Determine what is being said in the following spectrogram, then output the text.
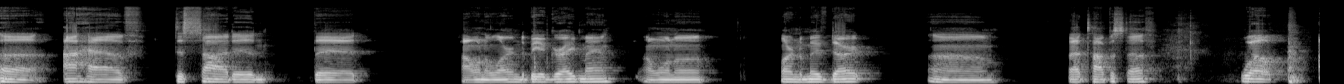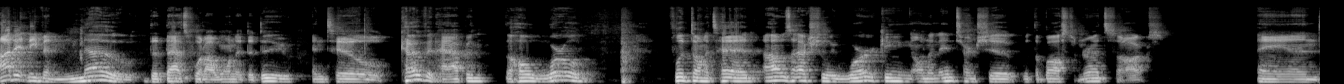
uh, I have decided that I want to learn to be a grade man. I want to learn to move dirt, um, that type of stuff. Well, I didn't even know that that's what I wanted to do until COVID happened. The whole world flipped on its head. I was actually working on an internship with the Boston Red Sox, and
